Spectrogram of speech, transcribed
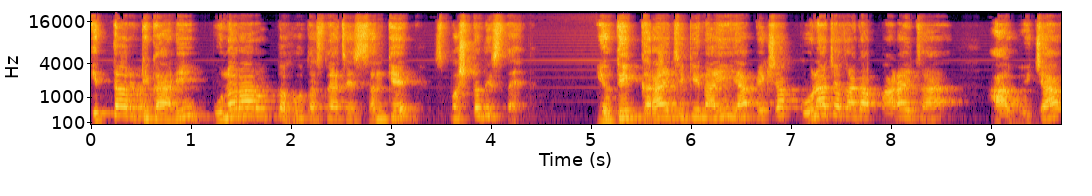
इतर ठिकाणी पुनरावृत्त होत असल्याचे संकेत स्पष्ट दिसत आहेत युती करायची की नाही यापेक्षा कोणाच्या जागा पाडायचा हा विचार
